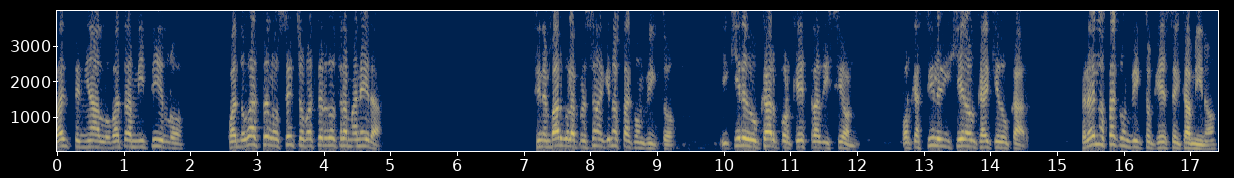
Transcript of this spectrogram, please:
va a enseñarlo, va a transmitirlo. Cuando va a hacer los hechos, va a ser de otra manera. Sin embargo, la persona que no está convicto y quiere educar porque es tradición, porque así le dijeron que hay que educar, pero él no está convicto que es el camino,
